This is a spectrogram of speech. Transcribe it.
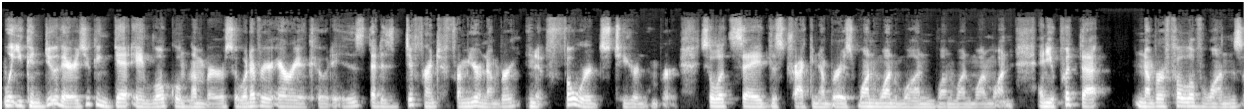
what you can do there is you can get a local number so whatever your area code is that is different from your number and it forwards to your number so let's say this tracking number is 1111111 and you put that number full of ones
